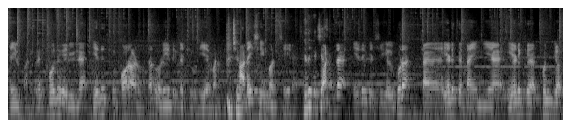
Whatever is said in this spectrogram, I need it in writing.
செயல்பாடுகளை பொது வெளியில் எதிர்த்து போராடுவது தான் ஒரு எதிர்கட்சியுடைய மனம். அதை சீமான் செய்கிறார் மற்ற எதிர்கட்சிகள் கூட த எடுக்க தயங்கிய எடுக்க கொஞ்சம்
